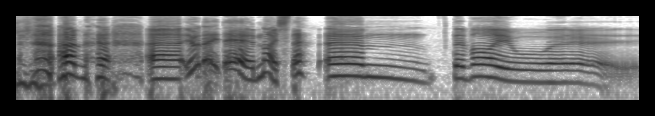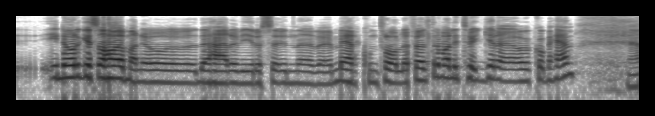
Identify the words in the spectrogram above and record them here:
Men, uh, jo, nei, det er nice, det. Um, det var jo i Norge så har man jo det her viruset under eh, mer kontroll. Jeg følte det var litt tryggere å komme hjem. Ja.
